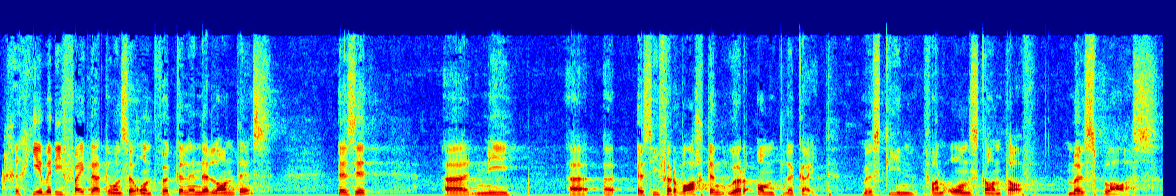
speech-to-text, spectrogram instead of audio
Gegee die feit dat ons 'n ontwikkelende land is, is dit uh nie uh, uh is die verwagting oor amptelikheid miskien van ons kant af misplaas.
